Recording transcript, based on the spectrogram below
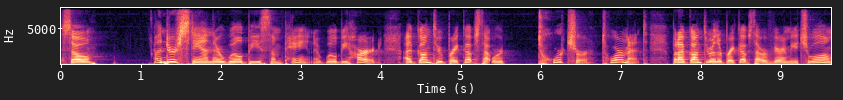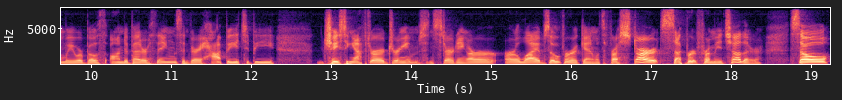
So understand there will be some pain. It will be hard. I've gone through breakups that were torture, torment, but I've gone through other breakups that were very mutual and we were both on to better things and very happy to be chasing after our dreams and starting our, our lives over again with fresh starts separate from each other. So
